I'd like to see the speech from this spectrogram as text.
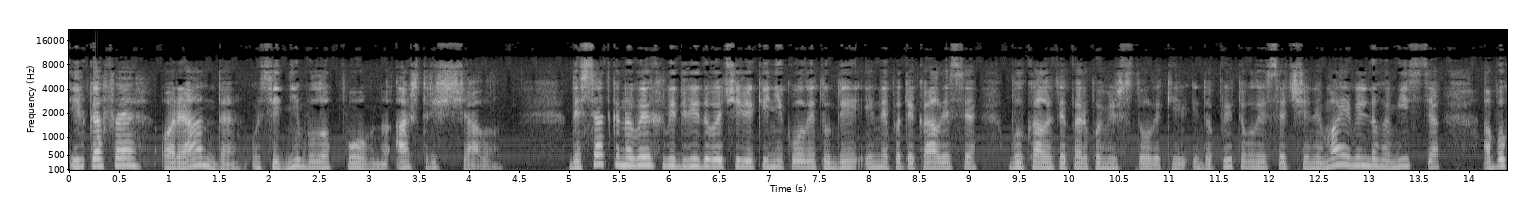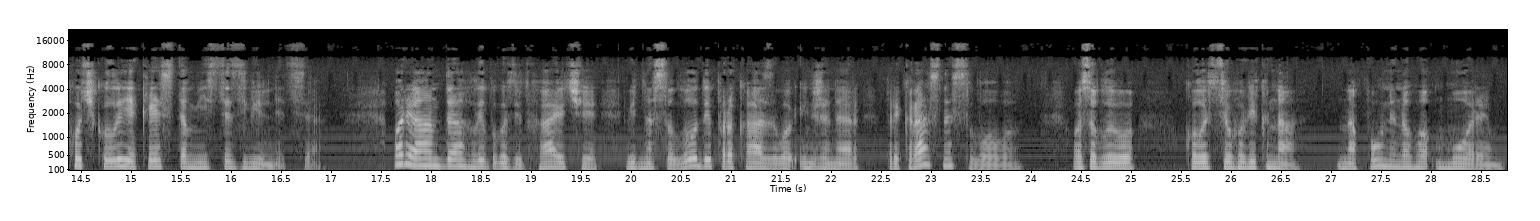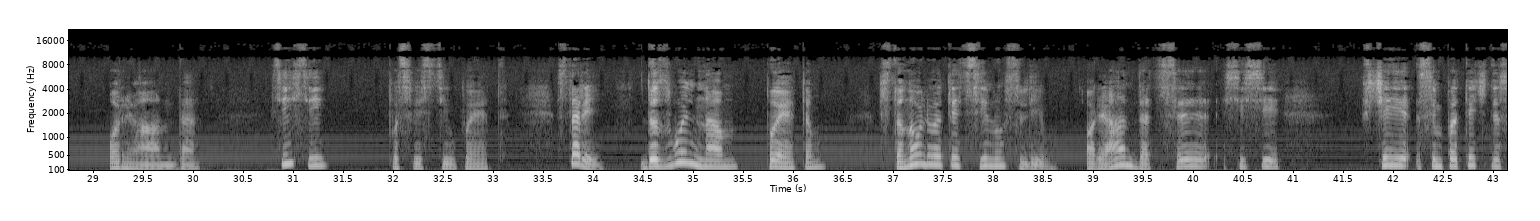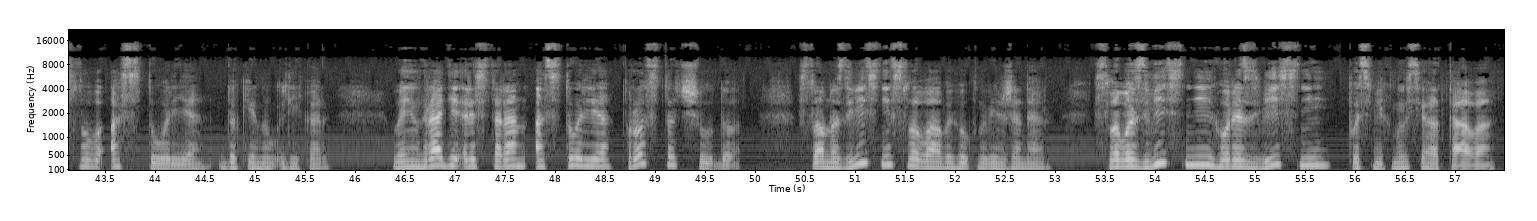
І в кафе Ореанда у ці дні було повно, аж тріщало. Десятки нових відвідувачів, які ніколи туди і не потикалися, булкали тепер поміж столиків і допитувалися, чи немає вільного місця або хоч коли якесь там місце звільниться. Оріанда, глибоко зітхаючи, від насолоди проказував інженер прекрасне слово, особливо коло цього вікна, наповненого морем. Оріанда. Сі-сі, посвистів поет. Старий. Дозволь нам, поетам, встановлювати ціну слів. Оріанда це сі-сі, ще є симпатичне слово Асторія, докинув лікар. В Ленінграді ресторан Асторія просто чудо. Славнозвісні слова. вигукнув інженер. Славозвісні, горезвісні, посміхнувся Отава.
